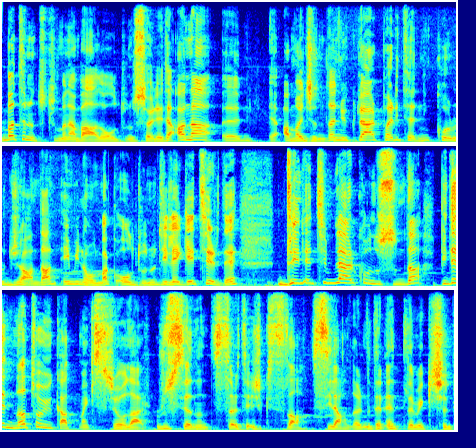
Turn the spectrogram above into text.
Batı'nın tutumuna bağlı olduğunu söyledi. Ana e, amacında nükleer paritenin korunacağından emin olmak olduğunu dile getirdi. Denetimler konusunda bir de NATO'yu katmak istiyorlar Rusya'nın stratejik silah, silahlarını denetlemek için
